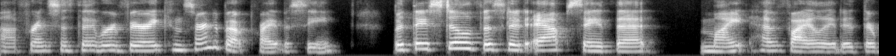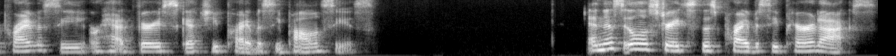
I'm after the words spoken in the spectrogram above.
uh, for instance, they were very concerned about privacy, but they still visited apps, say, that might have violated their privacy or had very sketchy privacy policies. And this illustrates this privacy paradox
